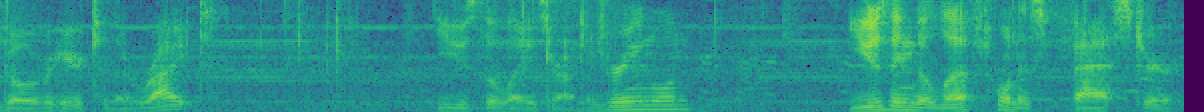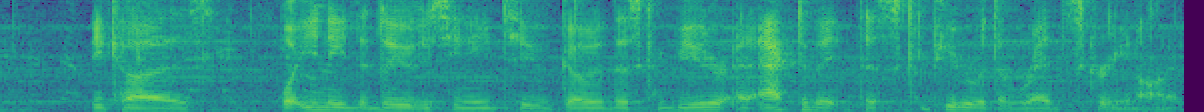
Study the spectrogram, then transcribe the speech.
Go over here to the right. Use the laser on the green one. Using the left one is faster because what you need to do is you need to go to this computer and activate this computer with a red screen on it.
